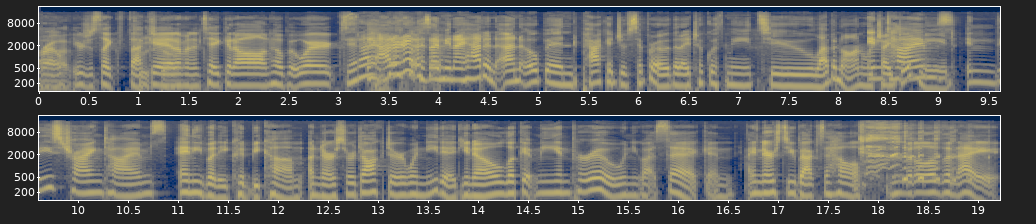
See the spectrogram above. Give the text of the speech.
Cipro. You're just like, fuck Cusco. it, I'm gonna take it all and hope it works. Did I? I don't know because I mean I had an unopened package of Cipro that I took with me to Lebanon, which in I times, did need. In these trying times, anybody could become a nurse or a doctor when needed. You know, look at me in Peru when you got sick and I nursed you back to health in the middle of the night.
